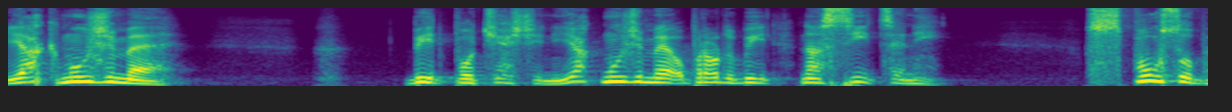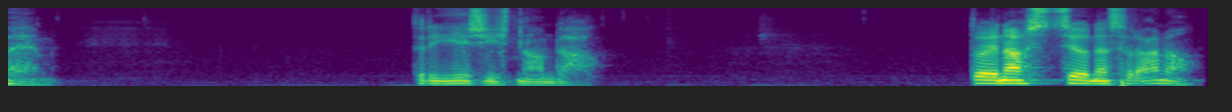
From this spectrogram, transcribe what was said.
Jak můžeme být potěšení? Jak můžeme opravdu být nasícení způsobem, který Ježíš nám dal? To je náš cíl dnes ráno.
